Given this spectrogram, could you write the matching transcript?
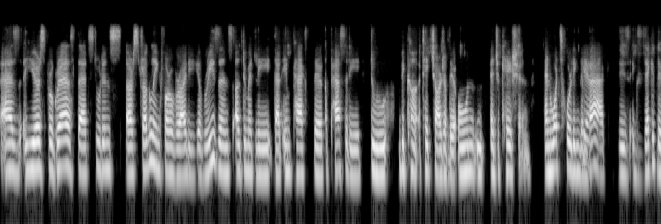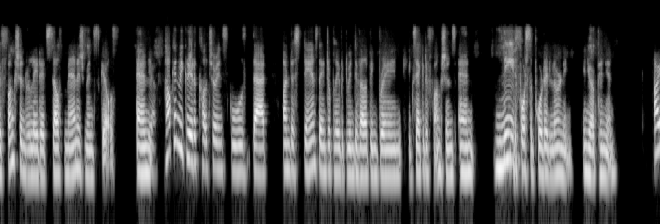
as years progress, that students are struggling for a variety of reasons. Ultimately, that impacts their capacity to become, take charge of their own education. And what's holding them yeah. back is executive function related self management skills. And yeah. how can we create a culture in schools that understands the interplay between developing brain, executive functions, and need for supported learning, in your opinion? I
